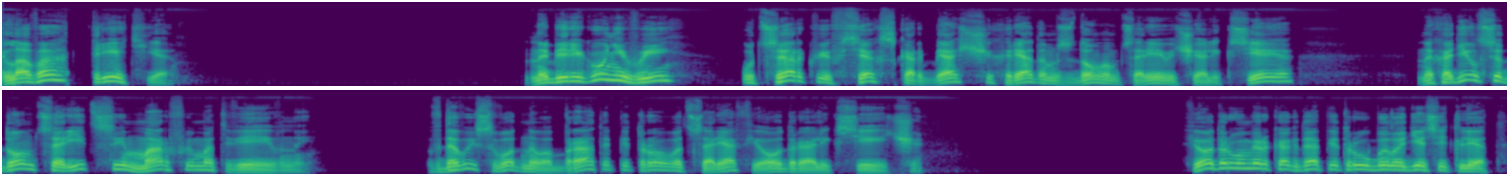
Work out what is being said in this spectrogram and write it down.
Глава третья. На берегу Невы, у церкви всех скорбящих, рядом с домом царевича Алексея, находился дом царицы Марфы Матвеевны, вдовы сводного брата Петрова, царя Феодора Алексеевича. Федор умер, когда Петру было 10 лет.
